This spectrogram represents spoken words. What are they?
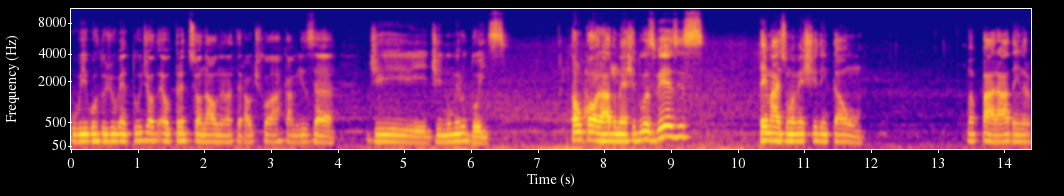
o Igor do Juventude é o, é o tradicional, né? Lateral titular, camisa de, de número 2. Então o Colorado mexe duas vezes. Tem mais uma mexida, então. Uma parada ainda.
